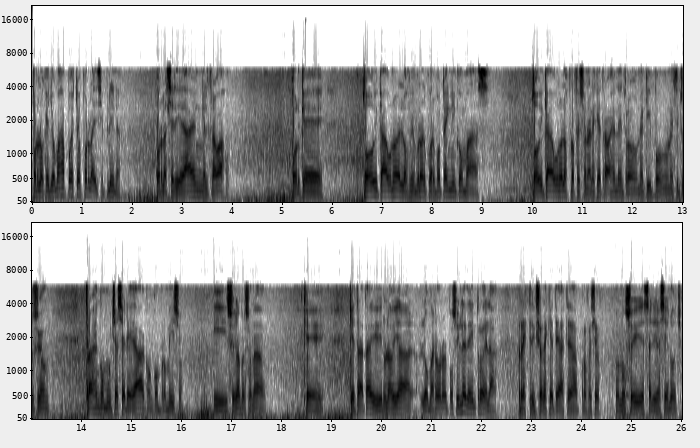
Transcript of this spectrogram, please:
Por lo que yo más apuesto es por la disciplina, por la seriedad en el trabajo, porque todo y cada uno de los miembros del cuerpo técnico más todo y cada uno de los profesionales que trabajen dentro de un equipo, una institución, trabajen con mucha seriedad, con compromiso. Y soy una persona que, que trata de vivir una vida lo más normal posible dentro de las restricciones que te da esta profesión. No soy de salir así de noche.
